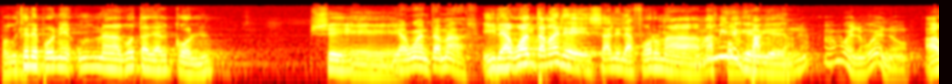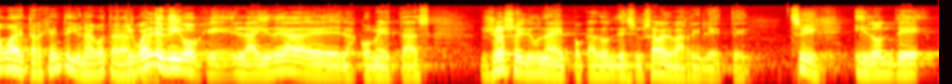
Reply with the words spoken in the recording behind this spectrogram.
Porque usted le pone una gota de alcohol Sí. eh, Y aguanta más. y le aguanta más, le sale la forma Ah, más mire qué compacta. bien. Ah, bueno, bueno. Agua, detergente y una gota de alcohol. Igual le digo que la idea de las cometas, yo soy de una época donde se usaba el barrilete Sí. y donde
